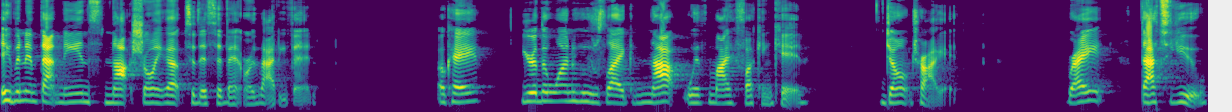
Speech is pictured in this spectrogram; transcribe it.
even if that means not showing up to this event or that event. Okay? You're the one who's like, not with my fucking kid. Don't try it. Right? That's you.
